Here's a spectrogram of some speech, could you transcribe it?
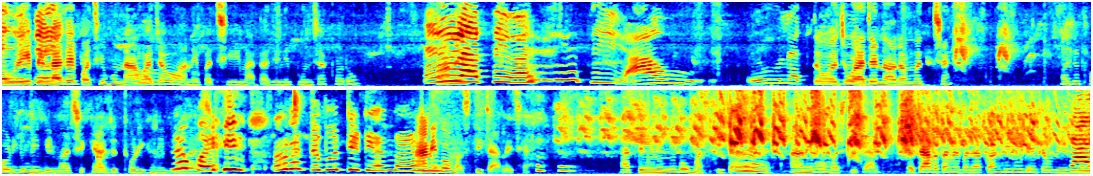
તો એ પહેલાં જાય પછી હું નાવા જાઉં અને પછી માતાજીની પૂજા કરું. તો હજુ આજે નરમ જ છે. હજુ થોડી ઘણી બીમાર છે કે હજુ થોડી ઘણી બીમાર આની બહુ મસ્તી ચાલે છે. આ તેણીની બહુ મસ્તી ચાલે છે. આની બહુ મસ્તી ચાલે તો ચાલો તમે બધા કન્ટિન્યુ રહેજો વીડિયો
